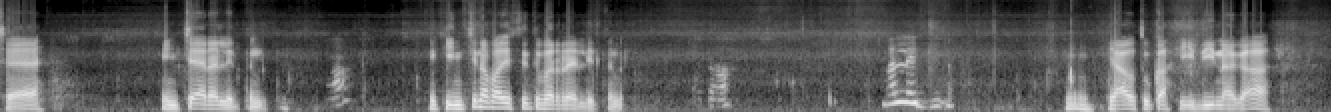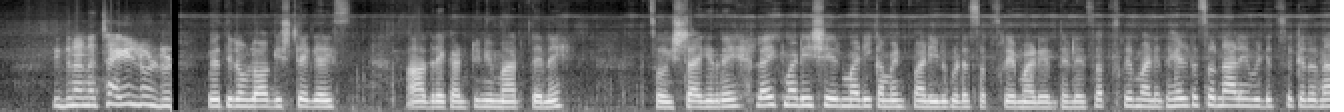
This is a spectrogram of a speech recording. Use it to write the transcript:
ಛೇ ಇಂಚಾರಲ್ಲಿತ್ತು ಹಾ? ಈಗ ಇಂಚಿನ ಪರಿಸ್ಥಿತಿ ಬರ್ರಲ್ಲಿತ್ತು ಮಲ್ಲೆಜ್ಜಿ ಹ್ಞೂ ಯಾವ ತುಕ ಈ ದಿನಾಗ? ಇದು ನನ್ನ ಚೈಲ್ಡ್ಹುಡ್ ಇವತ್ತಿನ ವ್ಲಾಗ್ ಇಷ್ಟೇ ಗೈಸ್ ಆದರೆ ಕಂಟಿನ್ಯೂ ಮಾಡ್ತೇನೆ. ಸೊ ಇಷ್ಟ ಆಗಿದ್ರೆ ಲೈಕ್ ಮಾಡಿ ಶೇರ್ ಮಾಡಿ ಕಮೆಂಟ್ ಮಾಡಿ, ಇನ್ನು ಕೂಡ ಸಬ್ಸ್ಕ್ರೈಬ್ ಮಾಡಿ ಅಂತ ಹೇಳಿ ಸಬ್ಸ್ಕ್ರೈಬ್ ಮಾಡಿ ಅಂತ ಹೇಳ್ತಾ. ಸೊ ನಾಳೆ ವಿಡಿಯೋ ಸಿಗೋಣ.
